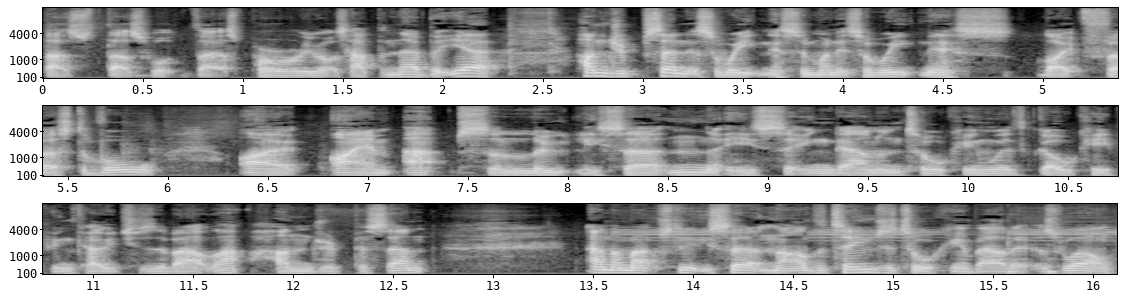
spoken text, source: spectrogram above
that's that's what that's probably what's happened there. But yeah, hundred percent, it's a weakness, and when it's a weakness, like first of all. I, I am absolutely certain that he's sitting down and talking with goalkeeping coaches about that, hundred percent and I'm absolutely certain that other teams are talking about it as well.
